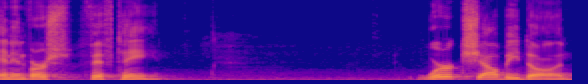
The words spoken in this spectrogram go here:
and in verse 15. Work shall be done.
